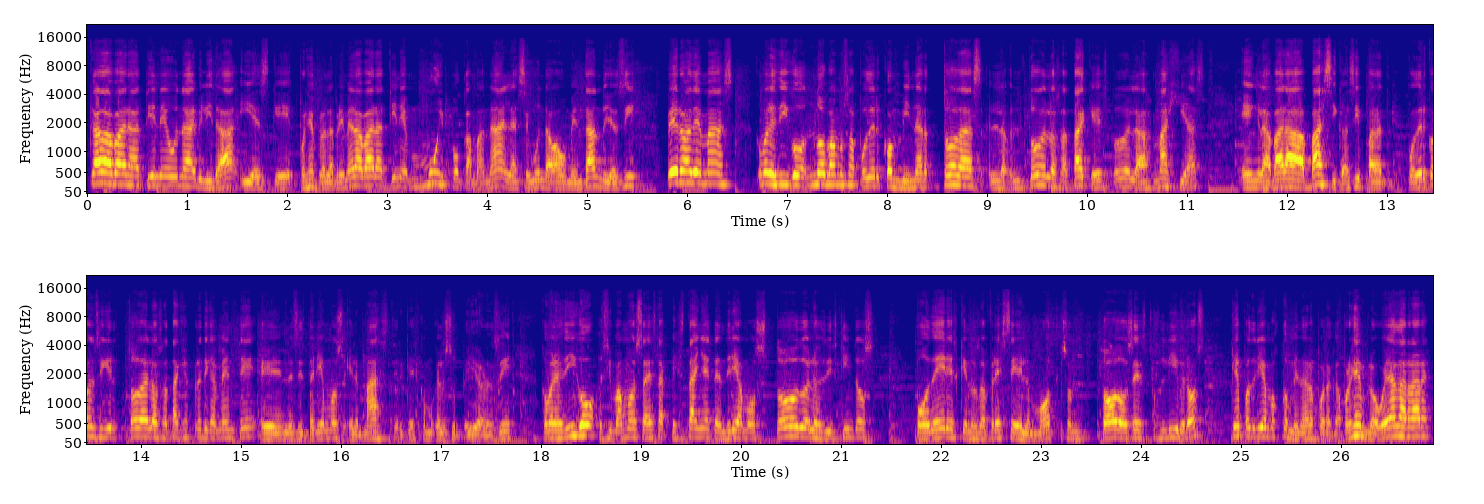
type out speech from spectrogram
Cada vara tiene una habilidad y es que, por ejemplo, la primera vara tiene muy poca maná, la segunda va aumentando y así. Pero además, como les digo, no vamos a poder combinar todas, todos los ataques, todas las magias en la vara básica, ¿sí? Para poder conseguir todos los ataques prácticamente eh, necesitaríamos el Master, que es como que el superior, ¿sí? Como les digo, si vamos a esta pestaña tendríamos todos los distintos poderes que nos ofrece el mod, son todos estos libros que podríamos combinar por acá. Por ejemplo, voy a agarrar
